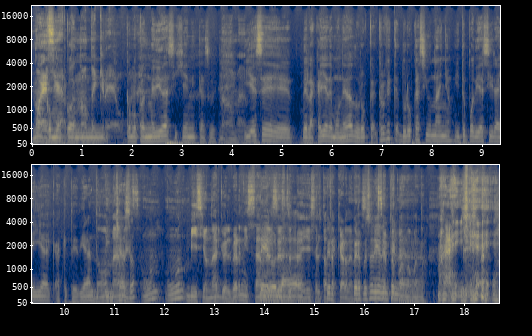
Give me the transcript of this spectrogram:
No es como cierto, con no te creo. Como con medidas higiénicas, güey. No, mames. Y ese de la calle de moneda duró, creo que duró casi un año y tú podías ir ahí a, a que te dieran tu No pinchazo. mames, un, un visionario, el Bernie Sanders Pero de la, este país, el Tata pero, Cárdenas. pero pues obviamente la, cuando mató. Ay,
